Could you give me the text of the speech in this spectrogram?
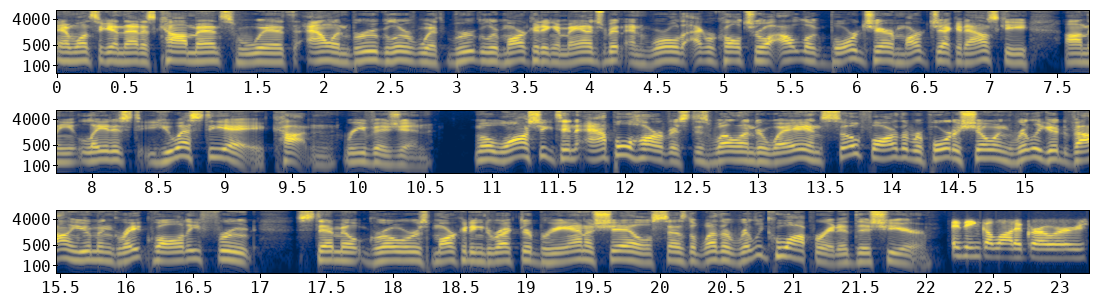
And once again, that is comments with Alan Brugler with Brugler Marketing and Management and World Agricultural Outlook Board Chair Mark Jekanowski on the latest USDA cotton revision. Well, Washington apple harvest is well underway, and so far the report is showing really good volume and great quality fruit. Stemilt Growers Marketing Director Brianna Shales says the weather really cooperated this year. I think a lot of growers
